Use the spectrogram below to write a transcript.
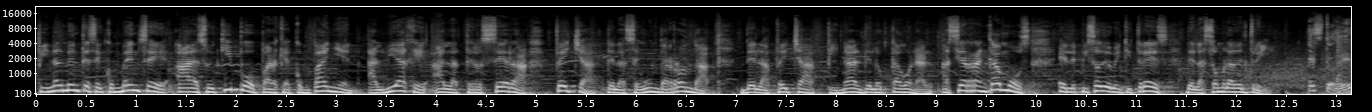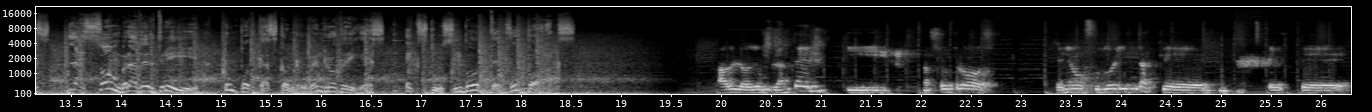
finalmente se convence a su equipo para que acompañen al viaje a la tercera fecha de la segunda ronda de la fecha final del octagonal. Así arrancamos el episodio 23 de La Sombra del Tri. Esto es La Sombra del Tri, un podcast con Rubén Rodríguez, exclusivo de Footbox. Hablo de un plantel y nosotros tenemos futbolistas que este,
